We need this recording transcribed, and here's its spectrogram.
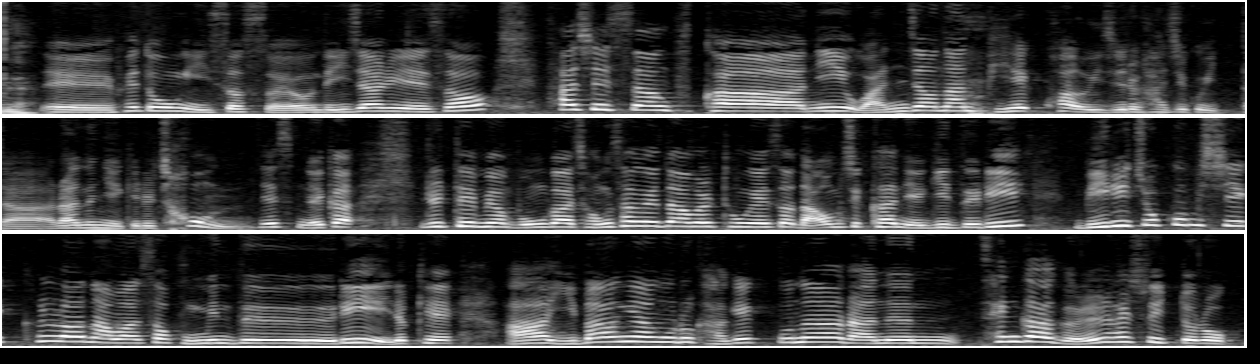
네. 예, 회동이 있었어요. 근데 이 자리에서 사실상 북한이 완전한 비핵화 의지를 가지고 있다라는 얘기를 처음 했습니다. 그러니까 이를테면 뭔가 정상회담을 통해서 나옴직한 얘기들이 미리 조금씩 흘러나와서 국민들이 이렇게 아, 이 방향으로 가겠구나라는 생각을 할 수 있도록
